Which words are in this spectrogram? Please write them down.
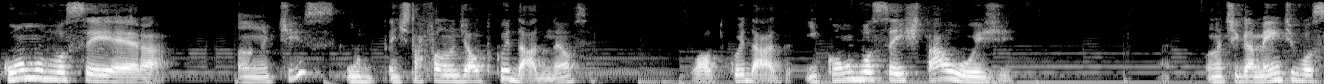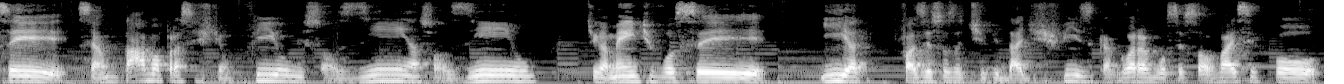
como você era antes. O, a gente está falando de autocuidado, né? O autocuidado e como você está hoje. Antigamente você sentava para assistir um filme sozinha, sozinho. Antigamente você ia fazer suas atividades físicas. Agora você só vai se for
